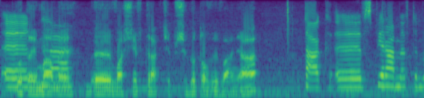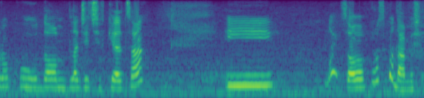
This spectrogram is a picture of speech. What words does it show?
E, Tutaj dla- mamy e, właśnie w trakcie przygotowywania. Tak, e, wspieramy w tym roku dom dla dzieci w Kielcach. I no i co, rozkładamy się.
